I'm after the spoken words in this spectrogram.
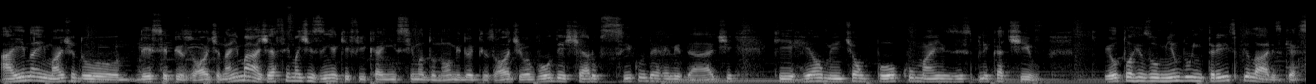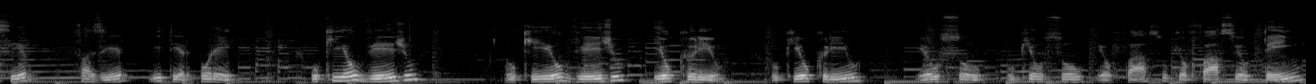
Aí na imagem do, desse episódio, na imagem, essa imagenzinha que fica aí em cima do nome do episódio, eu vou deixar o ciclo da realidade que realmente é um pouco mais explicativo. Eu estou resumindo em três pilares, que é ser, fazer e ter. Porém, o que eu vejo, o que eu vejo, eu crio. O que eu crio, eu sou. O que eu sou, eu faço. O que eu faço, eu tenho.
